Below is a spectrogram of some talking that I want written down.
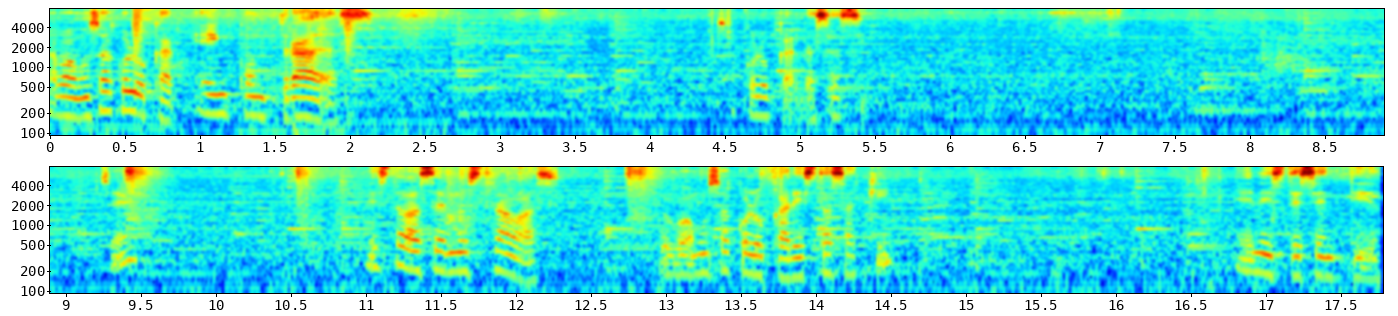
La vamos a colocar encontradas. Colocarlas así. ¿Sí? Esta va a ser nuestra base. Luego vamos a colocar estas aquí en este sentido.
